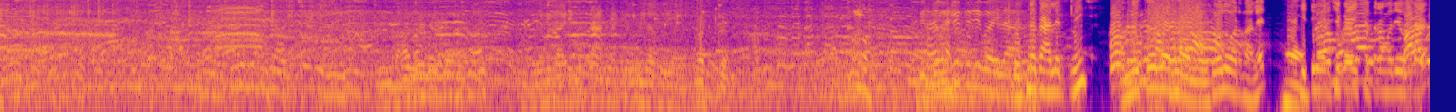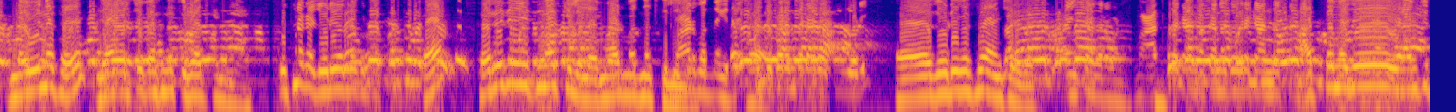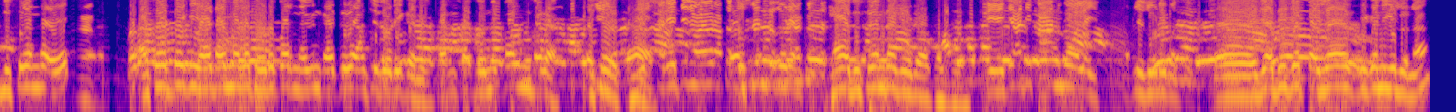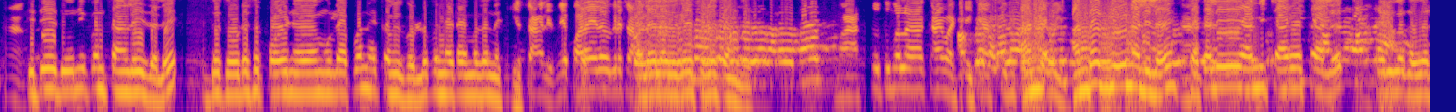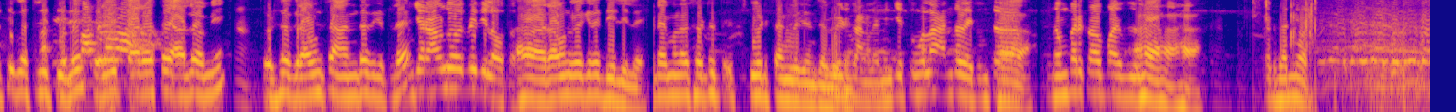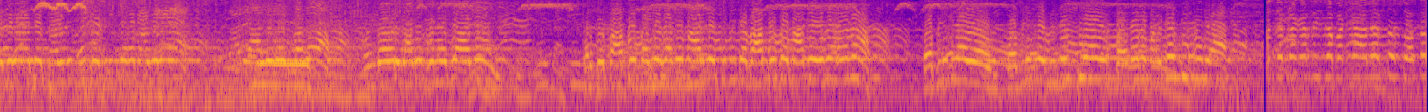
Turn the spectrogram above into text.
कुठनं काय आलेत तुम्ही? आम्ही कोलवरनं आलो. कोलवरून हा. किती वर्ष काही क्षेत्रामध्ये आहे? नवीनच आहे. या वर्षीपासून सुरुवात केली आहे. कुठनं काय? जोडी वगैरे कुठं हा? खरेदी इथनच केलेलं आहे. महाड मधनच केलेली आहे. महाड मधनं घेतली कितीपर्यंत काय बसेल जोडी? जोडी कसं ऐंशी हजार. ऐंशी हजार मग आजचं काय मकानाचं वगैरे काय अंदाज आजचं म्हणजे हे आमची दुसऱ्यांदा आहे. हा. असं वाटतं की ह्या टायमाला थोडंफार नवीन काहीतरी आमची जोडी करेल. कारण का दोन्ही पण बघा कसे आहेत. हा. शर्यतीच्या वेळेवर आता दुसऱ्यांदा जोडी हा दुसऱ्यांदा जोडी याच्या आधी काय अनुभव आला आपली जोडीबद्दल याच्या आधी जे पहिल्या ठिकाणी गेलो ना. तिथे दोन्ही पण चांगलेही झाले. थोडस पॉईंट मुळे आपण कमी पडलो पण या टायमाला नक्की. म्हणजे चांगले म्हणजे पळायला वगैरे चांगले. पळायला वगैरे सगळं चांगलं. तुम्हाला काय होईल? अंदाज घेऊन आलेला आहे. सकाळी आम्ही चार वाजता आलो. सर्व वरती बसले तिथे. सर्व चार वाजता आलो आम्ही. थोडस ग्राउंडचा अंदाज घेतलाय. म्हणजे राऊंड वगैरे दिला होता. हा राऊंड वगैरे दिलेला आहे. टायमाला असं वाटतं स्पीड चांगलं त्यांचं स्पीड. चांगला. म्हणजे तुम्हाला अंदाज आहे. तुमचा. नंबर का हा हा हा. तर धन्यवाद तर ते तो स्वतः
